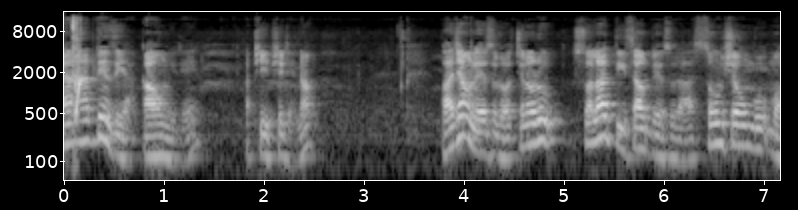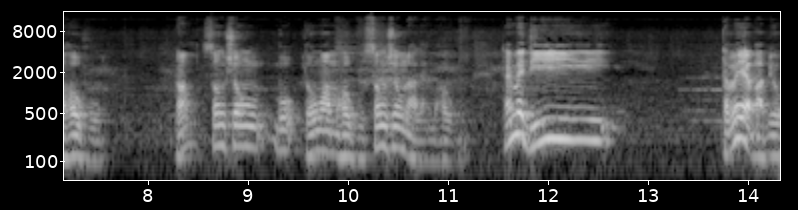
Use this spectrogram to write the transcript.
အာအသင့်စရာကောင်းနေတယ်အဖြေဖြစ်တယ်နော်ဘာကြောင့်လဲဆိုတော့ကျွန်တော်တို့ဆလာတီဆောက်တယ်ဆိုတာဆုံးရှုံးဖို့မဟုတ်ဘူးနော်ဆုံးရှုံးဖို့လုံးဝမဟုတ်ဘူးဆုံးရှုံးတာလည်းမဟုတ်ဘူးဒါပေမဲ့ဒီ တပည့်ကဘာပြော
